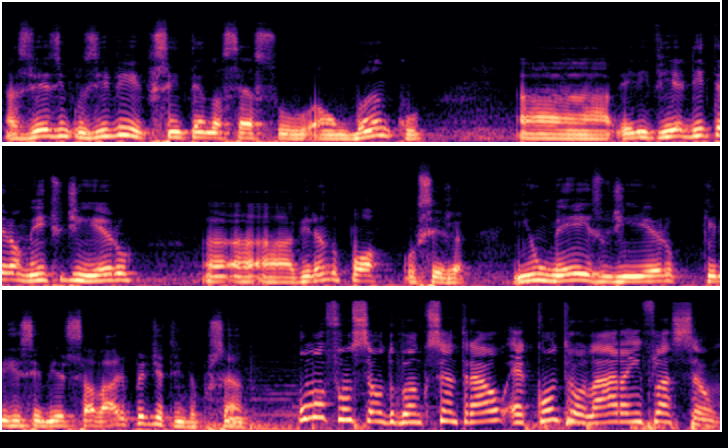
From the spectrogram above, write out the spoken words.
Às vezes, inclusive, sem tendo acesso a um banco, ah, ele via literalmente o dinheiro ah, ah, virando pó, ou seja, em um mês o dinheiro que ele recebia de salário perdia 30%. Uma função do Banco Central é controlar a inflação,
